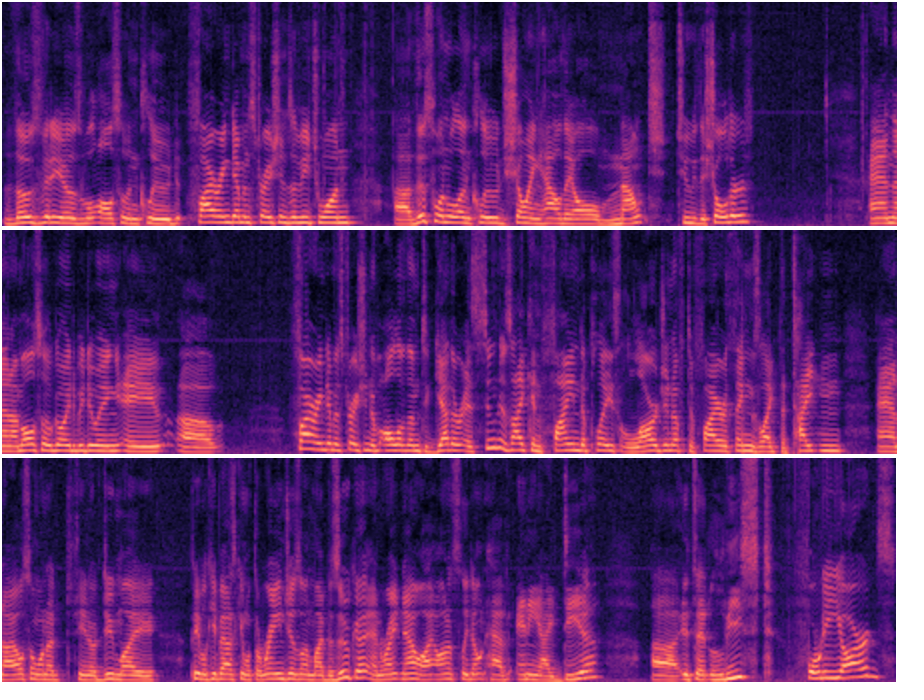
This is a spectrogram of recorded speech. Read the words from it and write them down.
Those videos will also include firing demonstrations of each one. Uh, this one will include showing how they all mount to the shoulders. And then I'm also going to be doing a uh, firing demonstration of all of them together as soon as I can find a place large enough to fire things like the Titan and I also want to, you know, do my. People keep asking what the range is on my bazooka, and right now I honestly don't have any idea. Uh, it's at least 40 yards,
